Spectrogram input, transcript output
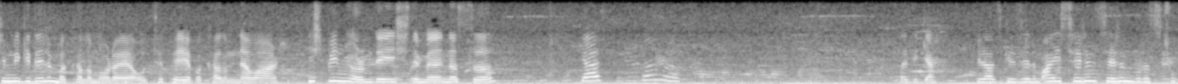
Şimdi gidelim bakalım oraya, o tepeye bakalım ne var. Hiç bilmiyorum değişti mi, nasıl. Gel, gel Murat. Hadi gel. Biraz gezelim. Ay serin serin burası çok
